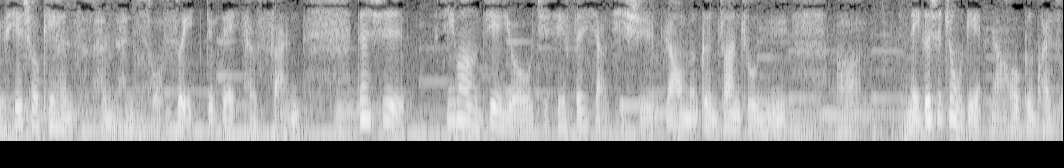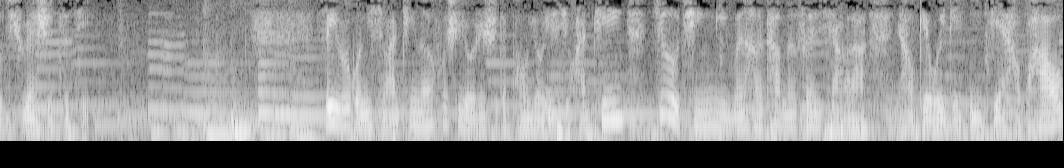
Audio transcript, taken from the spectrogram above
有些时候可以很很很琐碎，对不对？很烦，但是。希望借由这些分享，其实让我们更专注于，呃，哪个是重点，然后更快速去认识自己。所以，如果你喜欢听呢，或是有认识的朋友也喜欢听，就请你们和他们分享啦，然后给我一点意见，好不好？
